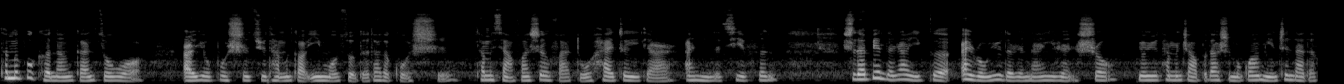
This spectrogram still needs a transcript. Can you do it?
他们不可能赶走我。而又不失去他们搞阴谋所得到的果实，他们想方设法毒害这一点儿安宁的气氛，使它变得让一个爱荣誉的人难以忍受。由于他们找不到什么光明正大的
